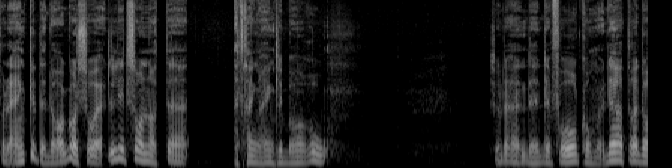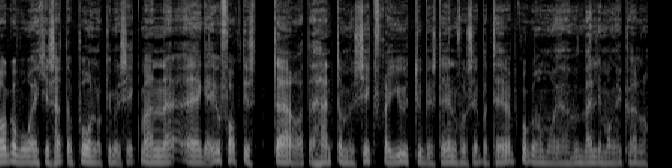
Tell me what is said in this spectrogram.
For det enkelte dager så er det litt sånn at eh, jeg trenger egentlig bare ro. Så det, det, det forekommer jo det at det er dager hvor jeg ikke setter på noe musikk. Men eh, jeg er jo faktisk der at jeg henter musikk fra YouTube istedenfor å se på TV-programmer i veldig mange kvelder.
